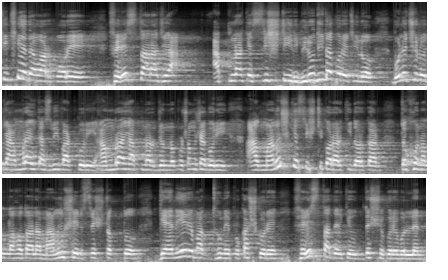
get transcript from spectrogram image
শিখিয়ে দেওয়ার পরে ফেরেস্তারা যে আপনাকে সৃষ্টির বিরোধিতা করেছিল, বলেছিল যে আমরাই তাসবি পাঠ করি, আমরাই আপনার জন্য প্রশংসা করি। আর মানুষকে সৃষ্টি করার কি দরকার? তখন আল্লাহ তালা মানুষের শ্রেষ্ঠত্ব জ্ঞানের মাধ্যমে প্রকাশ করে ফেরেস্তাদেরকে উদ্দেশ্য করে বললেন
